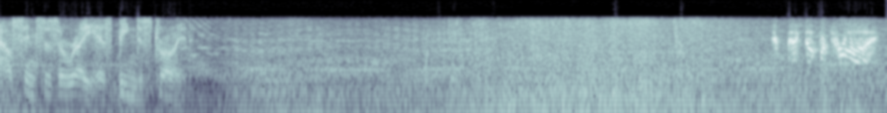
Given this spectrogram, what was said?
Our sensors array has been destroyed. You picked up a try.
